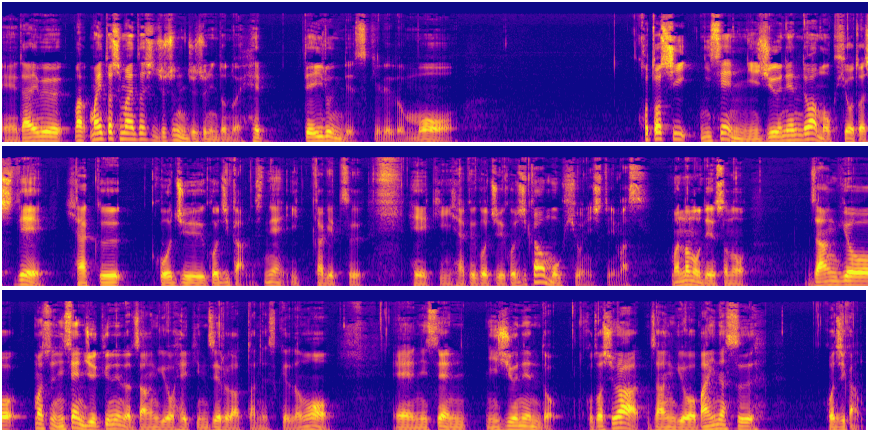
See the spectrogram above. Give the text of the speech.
えー、だいぶ、まあ、毎年毎年徐々に徐々にどんどん減っているんですけれども今年2020年度は目標として155時間ですね。1ヶ月平均155時間を目標にしています、まあ、なのでその残業、まあ、2019年度は残業平均ゼロだったんですけれども、えー、2020年度今年は残業マイナス5時間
